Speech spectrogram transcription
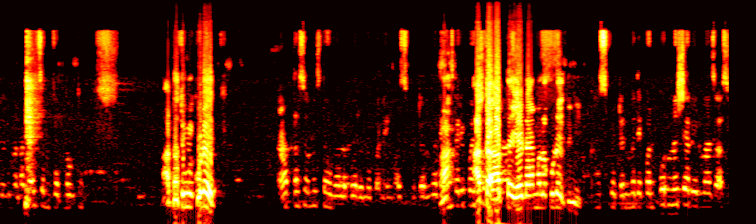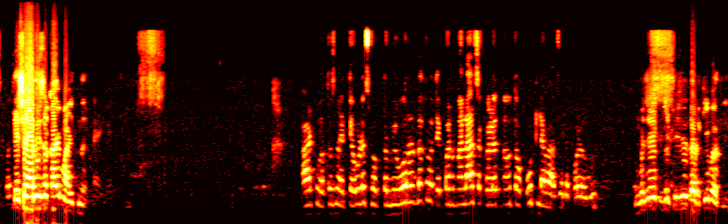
होते? मला काही समजत नव्हतं. आता तुम्ही कुठे आहेत? आता समजतंय मला पूर्णपणे हॉस्पिटल हा? मध्ये तरी पण आता आता या टायमाला कुठे आहे तुम्ही? हॉस्पिटलमध्ये पण पूर्ण शरीर माझं असं त्याच्या आधीच काही माहीत नाही. नाही आठवतच नाही तेवढंच फक्त मी ओरडत होते पण मला असं कळत नव्हतं कुठल्या बाजूला पळवून. म्हणजे एक भीतीची धडकी भरली.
